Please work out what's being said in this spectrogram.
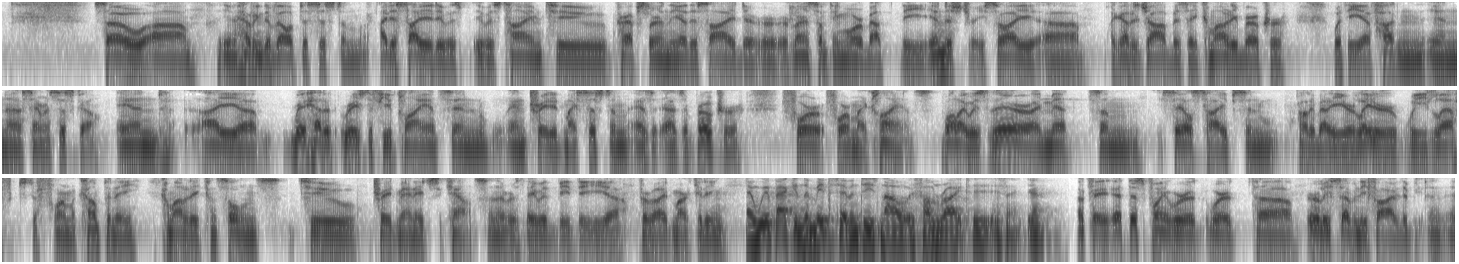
So, um, you know, having developed a system, I decided it was it was time to perhaps learn the other side or, or learn something more about the industry. So I uh, I got a job as a commodity broker with EF Hutton in uh, San Francisco, and I uh, had a, raised a few clients and and traded my system as as a broker for for my clients. While I was there, I met some sales types, and probably about a year later, we left to form a company commodity consultants to trade managed accounts, and there was they would be the uh, provide marketing. And we're back in the mid '70s now, if I'm right. Is that yeah? Okay, at this point we're we're at uh, early '75, the,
